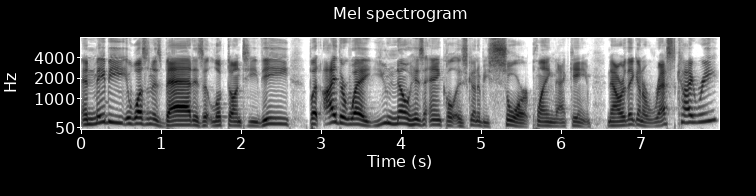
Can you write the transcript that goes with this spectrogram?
And maybe it wasn't as bad as it looked on TV, but either way, you know his ankle is going to be sore playing that game. Now, are they going to rest Kyrie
